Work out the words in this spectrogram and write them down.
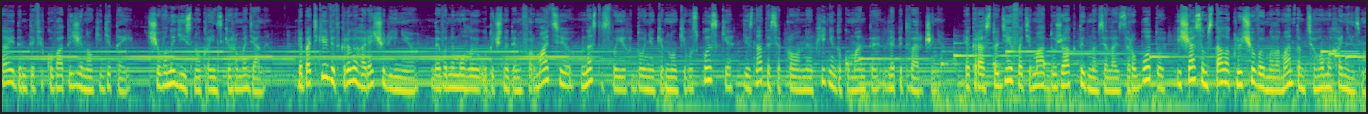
та ідентифікувати жінок і дітей, що вони дійсно українські громадяни. Для батьків відкрили гарячу лінію, де вони могли уточнити інформацію, внести своїх доньок і внуків у списки, дізнатися про необхідні документи для підтвердження. Якраз тоді Фатіма дуже активно взялась за роботу і з часом стала ключовим елементом цього механізму.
